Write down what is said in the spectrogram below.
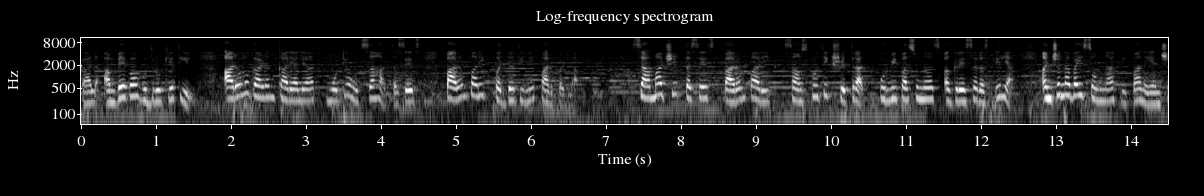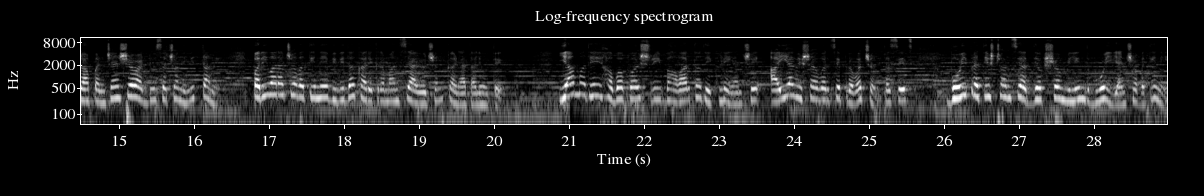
काल आंबेगाव बुद्रुक येथील आरोह गार्डन कार्यालयात मोठ्या उत्साहात तसेच पारंपरिक पद्धतीने पार पडला. सामाजिक तसेच पारंपरिक सांस्कृतिक क्षेत्रात पूर्वीपासूनच अग्रेसर असलेल्या अंजनाबाई सोमनाथ लिपाने यांच्या पंच्याऐंशी वाढदिवसाच्या निमित्ताने परिवाराच्या वतीने विविध कार्यक्रमांचे आयोजन करण्यात आले होते. यामध्ये हबप श्री भावार्थ देखणे यांचे आई या विषयावरचे प्रवचन तसेच भोई प्रतिष्ठानचे अध्यक्ष मिलिंद भोई यांच्या वतीने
